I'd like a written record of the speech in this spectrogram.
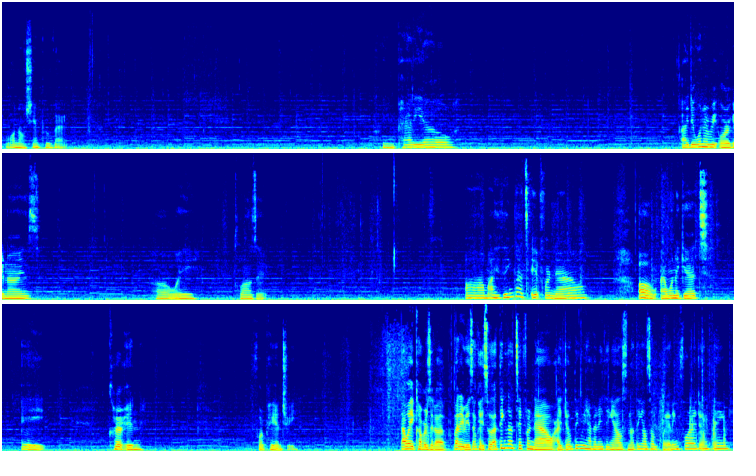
Well, no, shampoo vac. Clean patio. I do want to reorganize hallway closet. Um, I think that's it for now. Oh, I want to get a curtain for pantry. That way it covers it up. But anyways, okay, so I think that's it for now. I don't think we have anything else. Nothing else I'm planning for, I don't think.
